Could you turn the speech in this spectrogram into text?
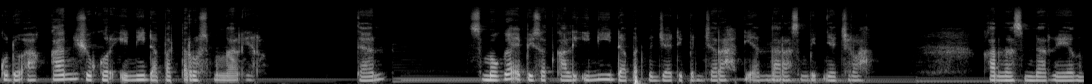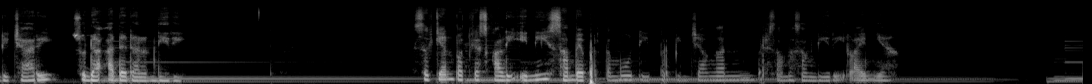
Kudoakan syukur ini dapat terus mengalir. Dan Semoga episode kali ini dapat menjadi pencerah di antara sempitnya celah. Karena sebenarnya yang dicari sudah ada dalam diri. Sekian podcast kali ini, sampai bertemu di perbincangan bersama sang diri lainnya. thank you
